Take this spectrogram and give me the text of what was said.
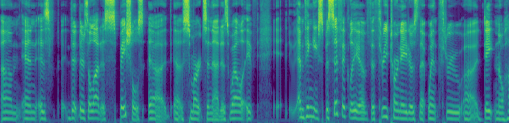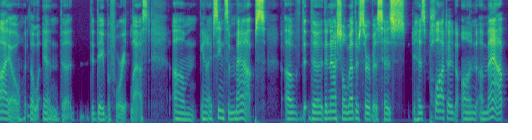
Um, and as th- there's a lot of spatial uh, uh, smarts in that as well. If, I'm thinking specifically of the three tornadoes that went through uh, Dayton, Ohio, the, and the, the day before it last. Um, and I've seen some maps of the, the, the National Weather Service has has plotted on a map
